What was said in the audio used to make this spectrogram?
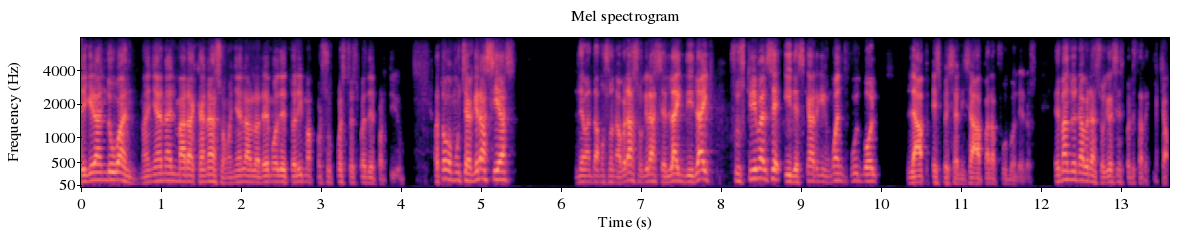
El Gran Dubán, mañana el Maracanazo, mañana hablaremos de Tolima, por supuesto, después del partido. A todos, muchas gracias. Le mandamos un abrazo, gracias, like, dislike, suscríbanse y descarguen One Football, la app especializada para futboleros. Les mando un abrazo, gracias por estar aquí. Chao.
